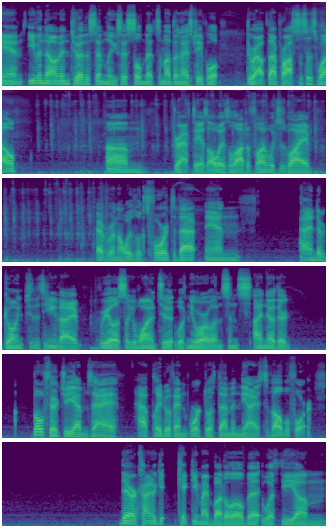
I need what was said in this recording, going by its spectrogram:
And even though I'm in two other sim leagues, I still met some other nice people throughout that process as well. Um, draft day is always a lot of fun, which is why everyone always looks forward to that. And I ended up going to the team that I realistically wanted to with New Orleans, since I know they're both their GMs and I have played with and worked with them in the ISFL before. They're kind of get, kicking my butt a little bit with the um,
